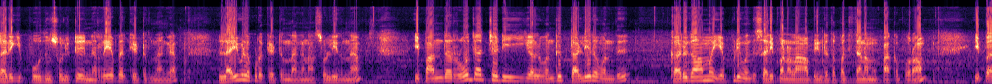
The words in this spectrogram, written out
கருகி போகுதுன்னு சொல்லிட்டு நிறைய பேர் கேட்டிருந்தாங்க. லைவில் கூட கேட்டிருந்தாங்க நான் சொல்லியிருந்தேன். இப்போ அந்த ரோஜா செடிகள் வந்து தளிரை வந்து கருகாமல் எப்படி வந்து சரி பண்ணலாம் அப்படின்றத பற்றி தான் நம்ம பார்க்க போகிறோம் இப்போ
